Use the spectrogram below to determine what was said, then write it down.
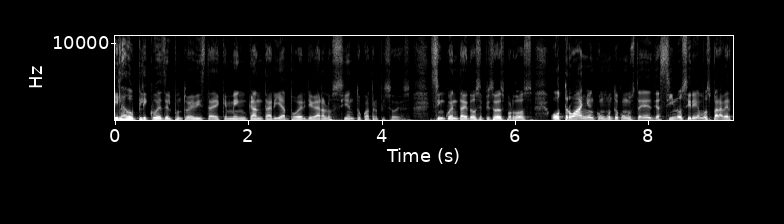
Y la duplico desde el punto de vista de que me encantaría poder llegar a los 104 episodios. 52 episodios por dos. Otro año en conjunto con ustedes y así nos iremos para ver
